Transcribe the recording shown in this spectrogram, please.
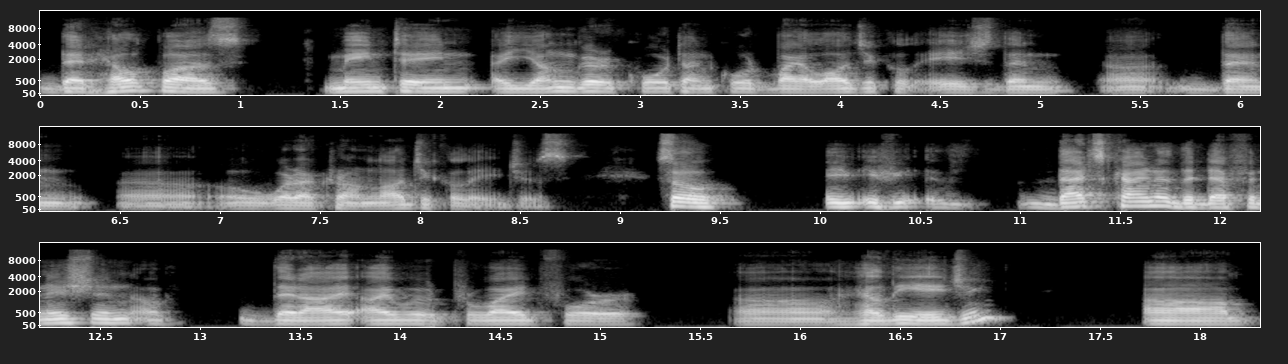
that help us maintain a younger quote unquote biological age than uh, than uh, what our chronological age is so if, if you, that's kind of the definition of that i i would provide for uh, healthy aging um,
